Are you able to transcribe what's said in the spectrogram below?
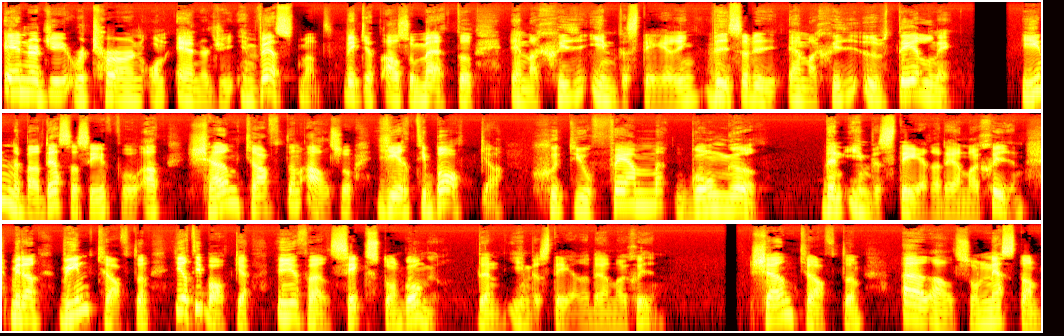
Energy Return on Energy Investment, vilket alltså mäter energiinvestering visavi energiutdelning, innebär dessa siffror att kärnkraften alltså ger tillbaka 75 gånger den investerade energin, medan vindkraften ger tillbaka ungefär 16 gånger den investerade energin. Kärnkraften är alltså nästan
